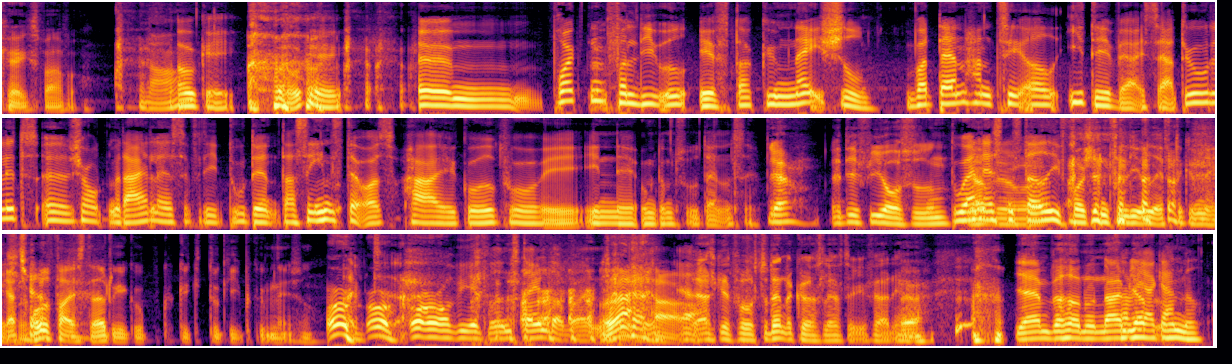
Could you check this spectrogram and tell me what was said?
kan jeg ikke svare på. Nå. Okay, okay. øhm, frygten for livet efter gymnasiet. Hvordan håndterede I det hver især? Det er jo lidt øh, sjovt med dig, Lasse, fordi du er den, der seneste også har øh, gået på øh, en øh, ungdomsuddannelse. Ja, ja, det er fire år siden. Du er Jeg næsten øh, stadig i frygten for livet efter gymnasiet. Jeg troede faktisk stadig, du gik, du gik, du gik på gymnasiet. Oh, oh, oh, vi har fået en stand-up. Ja. ja. Jeg skal på studenterkørsel, efter vi er færdige. Ja. Ja, ja men hvad hedder du? Nej, Så vil jeg gerne med.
